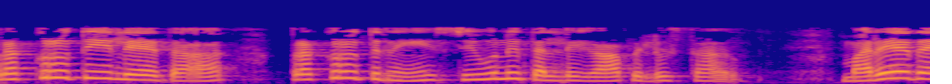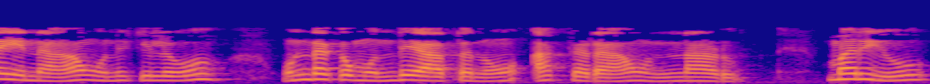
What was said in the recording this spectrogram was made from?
ప్రకృతి లేదా ప్రకృతిని శివుని తల్లిగా పిలుస్తారు. మరేదైనా ఉనికిలో ఉండకముందే అతను అక్కడ ఉన్నాడు. మరియు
